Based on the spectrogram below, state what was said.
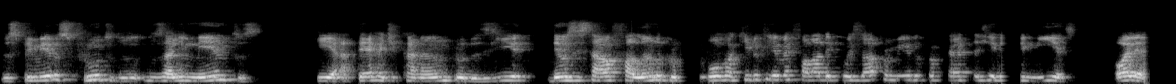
dos primeiros frutos, do, dos alimentos que a terra de Canaã produzia, Deus estava falando para o povo aquilo que ele vai falar depois lá por meio do profeta Jeremias. Olha,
